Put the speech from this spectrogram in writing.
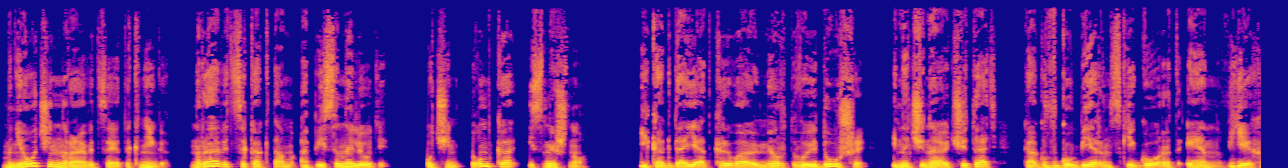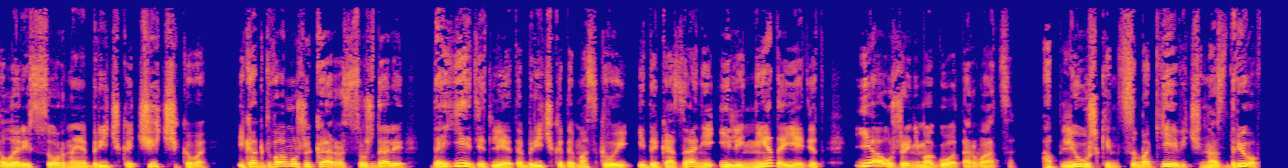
Мне очень нравится эта книга. Нравится, как там описаны люди. Очень тонко и смешно. И когда я открываю «Мертвые души» и начинаю читать, как в губернский город Н въехала рессорная бричка Чичикова, и как два мужика рассуждали, доедет ли эта бричка до Москвы и до Казани или не доедет, я уже не могу оторваться. А Плюшкин, Собакевич, Ноздрев.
